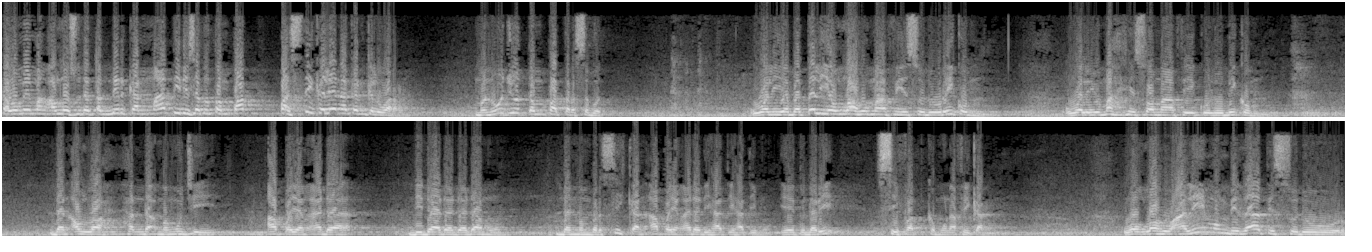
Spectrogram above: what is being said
kalau memang Allah sudah takdirkan mati di satu tempat, pasti kalian akan keluar menuju tempat tersebut. Waliyabtaliyallahu ma fi sudurikum waliyumahhisa ma fi qulubikum. Dan Allah hendak menguji apa yang ada di dada-dadamu dan membersihkan apa yang ada di hati-hatimu, yaitu dari sifat kemunafikan. Wallahu alimun bidzatis sudur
